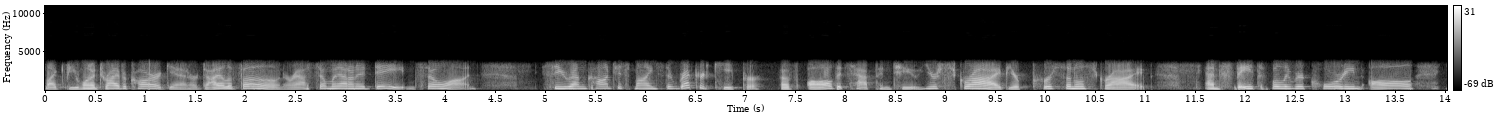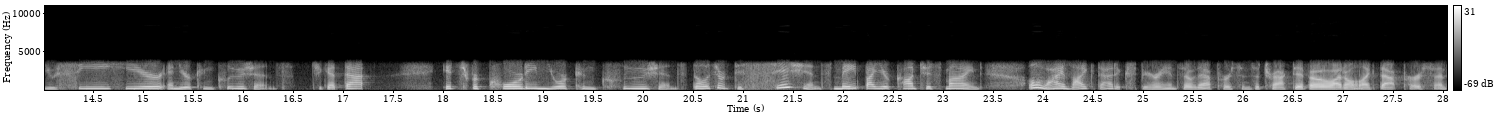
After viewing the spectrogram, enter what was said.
Like if you want to drive a car again or dial a phone or ask someone out on a date and so on. So your unconscious mind's the record keeper of all that's happened to you, your scribe, your personal scribe, and faithfully recording all you see, hear, and your conclusions, Did you get that? It's recording your conclusions. Those are decisions made by your conscious mind. Oh, I like that experience. Oh, that person's attractive. Oh, I don't like that person.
